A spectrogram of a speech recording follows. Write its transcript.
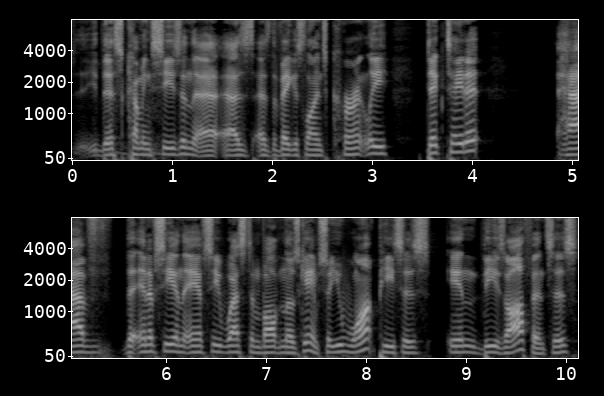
this coming season as as the Vegas lines currently dictate it have the NFC and the AFC West involved in those games. So you want pieces in these offenses.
